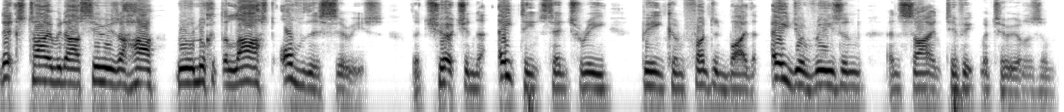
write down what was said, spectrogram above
Next time in our series Aha, we will look at the last of this series, the church in the 18th century being confronted by the age of reason and scientific materialism.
